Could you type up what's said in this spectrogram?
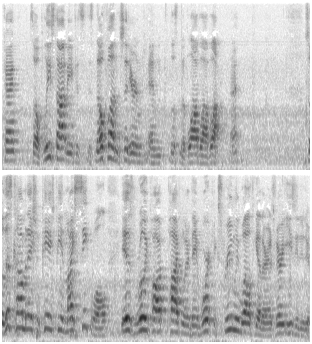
Okay? So please stop me if it's, it's no fun to sit here and, and, listen to blah, blah, blah. Right? So this combination, PHP and MySQL, is really pop popular. They work extremely well together, and it's very easy to do.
